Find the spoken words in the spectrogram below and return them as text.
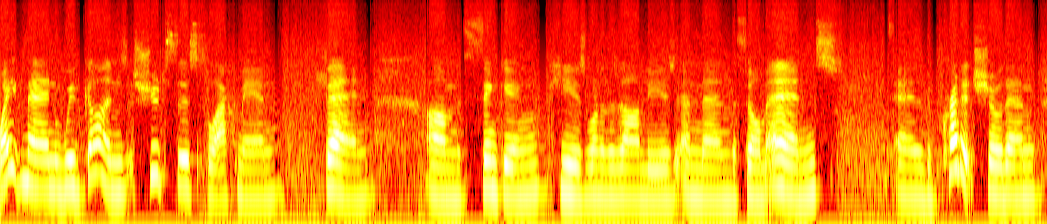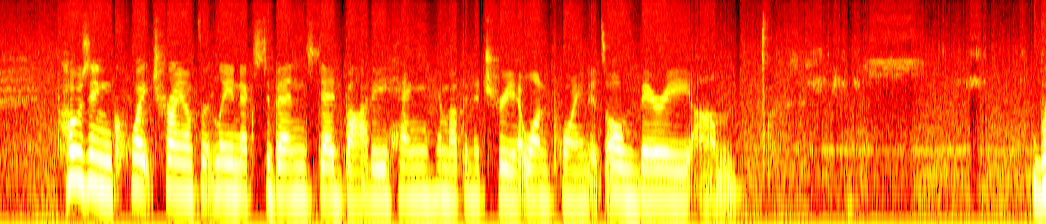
white men with guns shoots this black man ben um, thinking he is one of the zombies and then the film ends and the credits show them posing quite triumphantly next to Ben's dead body, hanging him up in a tree at one point. It's all very um,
